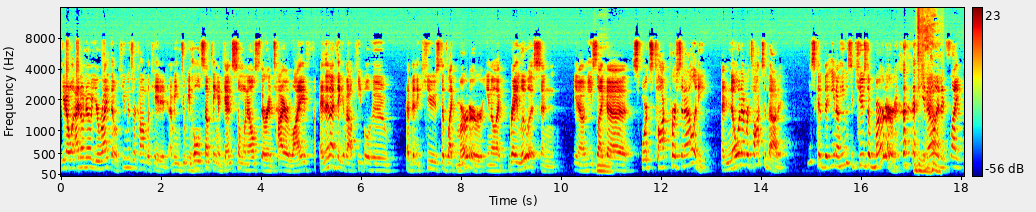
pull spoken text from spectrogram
you know, I don't know. You're right, though. Humans are complicated. I mean, do we hold something against someone else their entire life? And then I think about people who have been accused of like murder, you know, like Ray Lewis. And, you know, he's like mm. a sports talk personality and no one ever talks about it. He's, good, you know, he was accused of murder, you yeah. know, and it's like,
